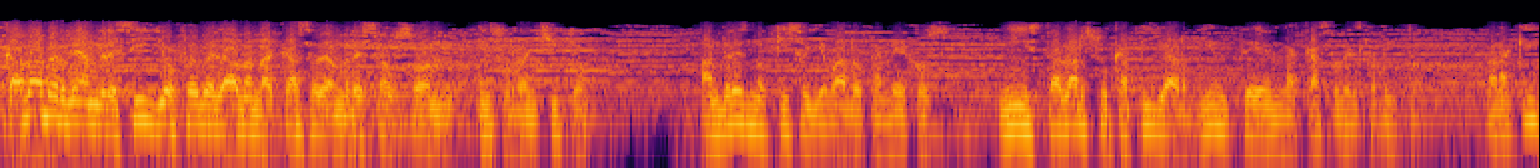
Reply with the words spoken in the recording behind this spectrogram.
El cadáver de Andresillo fue velado en la casa de Andrés Sauzón, en su ranchito. Andrés no quiso llevarlo tan lejos, ni instalar su capilla ardiente en la casa del cabrito. ¿Para qué?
